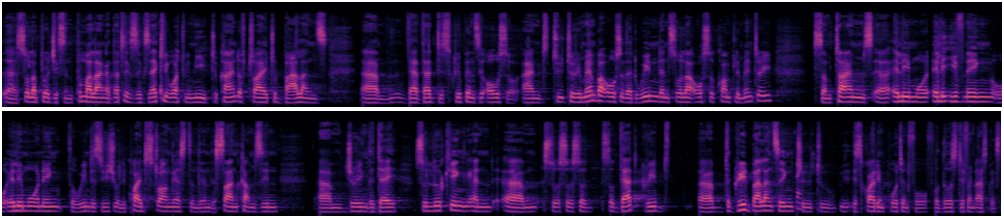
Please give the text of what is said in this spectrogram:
uh, solar projects in Mpumalanga. That is exactly what we need to kind of try to balance um, that, that discrepancy also. And to, to remember also that wind and solar are also complementary. Sometimes uh, early, mo- early evening or early morning, the wind is usually quite strongest, and then the sun comes in um, during the day. So looking and um, so, so, so, so that grid, uh, the grid balancing to, to, is quite important for, for those different aspects.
